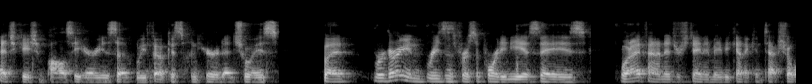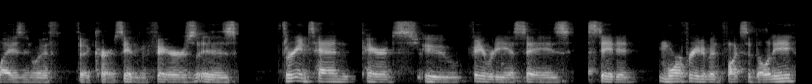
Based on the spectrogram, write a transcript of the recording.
education policy areas that we focus on here at EdChoice. But regarding reasons for supporting ESAs, what I found interesting and maybe kind of contextualizing with the current state of affairs is three in 10 parents who favored ESAs stated more freedom and flexibility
